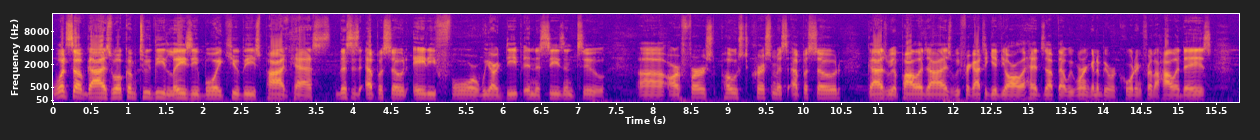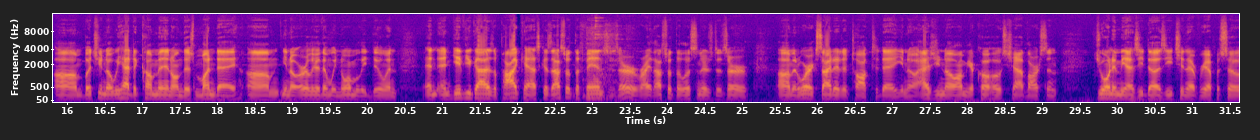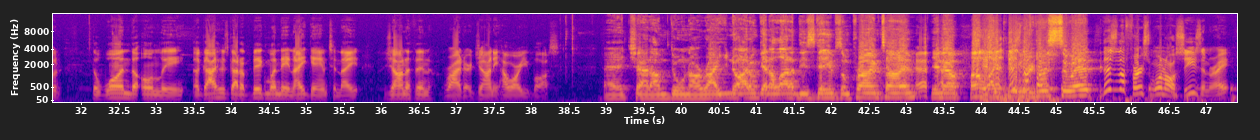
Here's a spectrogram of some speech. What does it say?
What's up, guys? Welcome to the Lazy Boy QBs podcast. This is episode 84. We are deep into season two. Uh, our first post Christmas episode. Guys, we apologize. We forgot to give you all a heads up that we weren't going to be recording for the holidays. Um, but, you know, we had to come in on this Monday, um, you know, earlier than we normally do and, and, and give you guys a podcast because that's what the fans deserve, right? That's what the listeners deserve. Um, and we're excited to talk today. You know, as you know, I'm your co host, Chad Larson joining me as he does each and every episode. The one, the only, a guy who's got a big Monday night game tonight, Jonathan Ryder. Johnny, how are you, boss? Hey, Chad, I'm doing all right. You know, I don't get a lot of these games on prime time. You know, unlike you, you're used to it. This is the first one all season, right?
